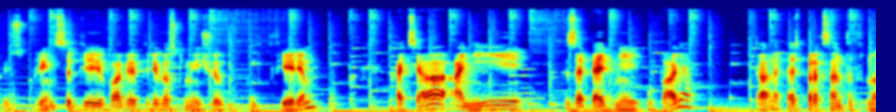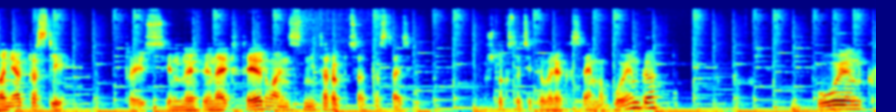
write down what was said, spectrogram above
То есть, в принципе, в авиаперевозки мы еще верим. Хотя они за 5 дней упали, да, на 5%, но не отросли. То есть United Airlines не торопится отрастать. Что, кстати говоря, касаемо Боинга. Боинг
